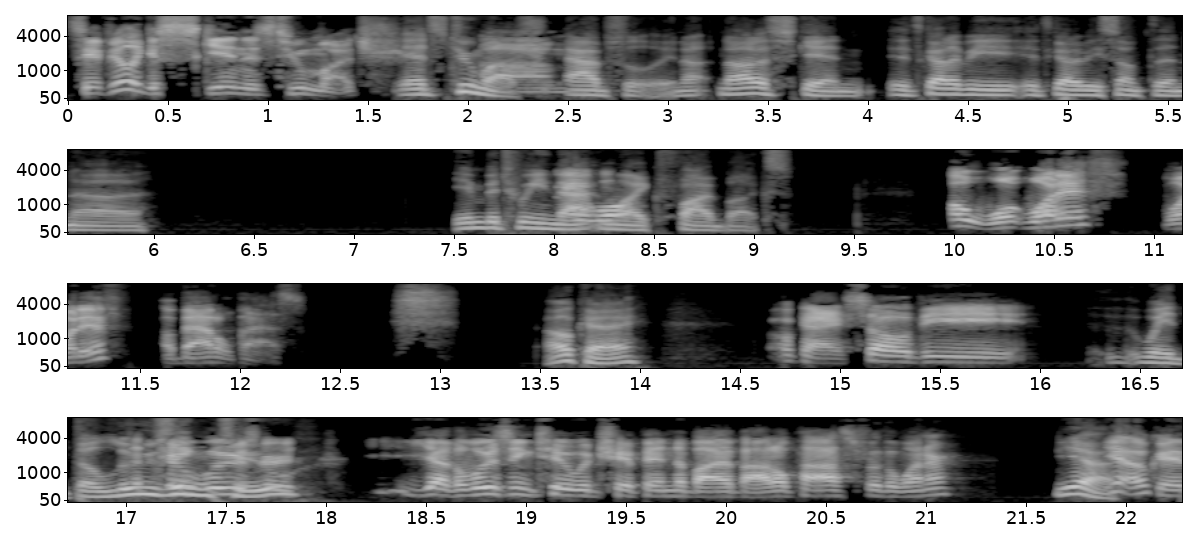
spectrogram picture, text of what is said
See, I feel like a skin is too much. It's too much. Um, Absolutely. Not not a skin. It's got to be it's got to be something uh in between that well- and like 5 bucks. Oh, what? What if? What if a battle pass? Okay. Okay, so the Wait, the two losing two? losers- yeah, the losing two would chip in to buy a battle pass for the winner. Yeah. Yeah, okay,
